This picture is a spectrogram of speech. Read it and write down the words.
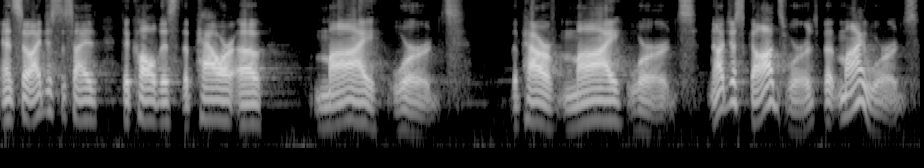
And so I just decided to call this the power of my words. The power of my words. Not just God's words, but my words.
